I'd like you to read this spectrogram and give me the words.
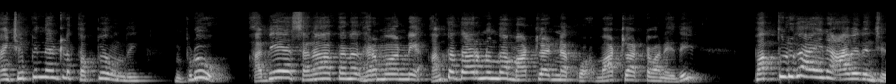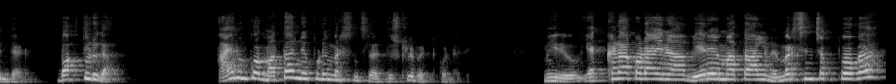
ఆయన చెప్పిన దాంట్లో తప్పే ఉంది. ఇప్పుడు అదే సనాతన ధర్మాన్ని అంత దారుణంగా మాట్లాడిన మాట్లాడటం అనేది భక్తుడిగా ఆయన ఆవేదన చెందాడు. భక్తుడిగా. ఆయన ఇంకో మతాన్ని ఎప్పుడు విమర్శించలేదు. దృష్టిలో పెట్టుకున్నది మీరు ఎక్కడా కూడా ఆయన వేరే మతాలను విమర్శించకపోగా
